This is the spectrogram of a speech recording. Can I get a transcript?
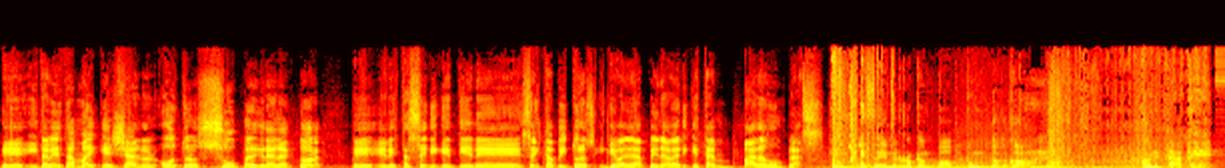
Eh, y también está Michael Shannon, otro súper gran actor eh, en esta serie que tiene seis capítulos y que vale la pena ver y que está en Paramount Plus. fmrockandpop.com. Conectate.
